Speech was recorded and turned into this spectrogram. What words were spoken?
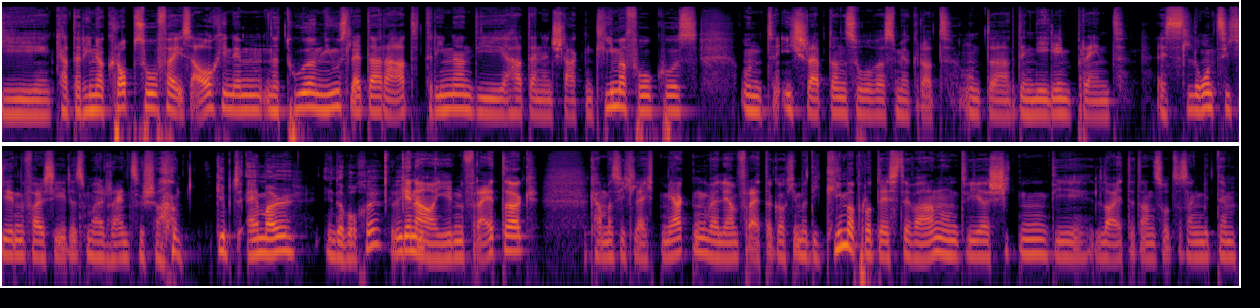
Die Katharina Kropshofer ist auch in dem Natur-Newsletter-Rat drinnen. Die hat einen starken Klimafokus und ich schreibe dann so, was mir gerade unter den Nägeln brennt. Es lohnt sich jedenfalls jedes Mal reinzuschauen. Gibt es einmal in der Woche, richtig? Genau, jeden Freitag kann man sich leicht merken, weil ja am Freitag auch immer die Klimaproteste waren und wir schicken die Leute dann sozusagen mit dem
